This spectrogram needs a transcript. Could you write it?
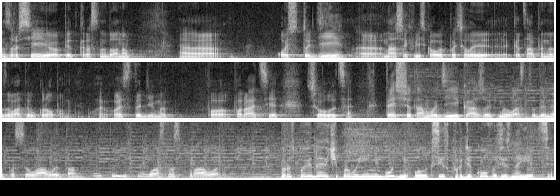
з Росією під Краснодоном, е, ось тоді е, наших військових почали кацапи називати укропами. Ось тоді ми по, по рації чули це. Те, що там водії кажуть, ми вас туди не посилали, там, ну, то їхня власна справа. Розповідаючи про воєнні будні, Олексій Сквордяков зізнається:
